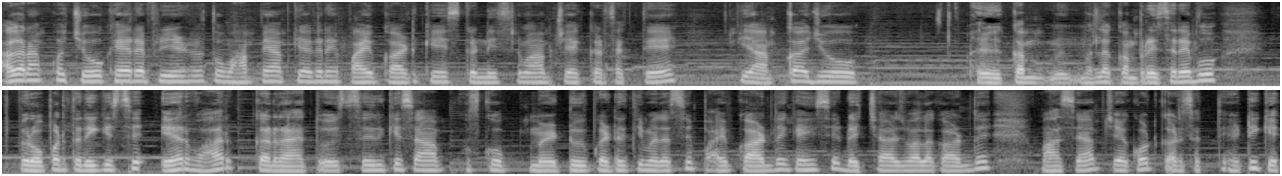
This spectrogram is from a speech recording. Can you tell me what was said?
अगर आपका चौक है रेफ्रिजरेटर तो वहाँ पर आप क्या करें पाइप काट के इस कंडीशन में आप चेक कर सकते हैं कि आपका जो कम मतलब कंप्रेसर है वो प्रॉपर तरीके से एयर बाहर कर रहा है। तो इस तरीके से आप उसको ट्यूब कटर की मदद से पाइप काट दें, कहीं से डिस्चार्ज वाला काट दें, वहाँ से आप चेकआउट कर सकते हैं, ठीक है?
